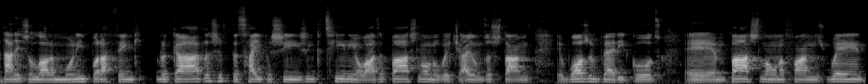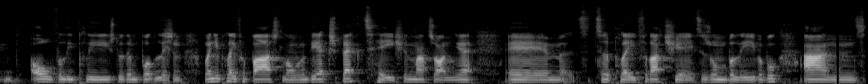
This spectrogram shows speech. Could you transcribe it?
that is a lot of money, but I think regardless of the type of season Coutinho had at Barcelona, which I understand it wasn't very good, um, Barcelona fans weren't overly pleased with him, but listen, when you play for Barcelona, the expectation that's on you um, to play for that shirt is unbelievable, and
